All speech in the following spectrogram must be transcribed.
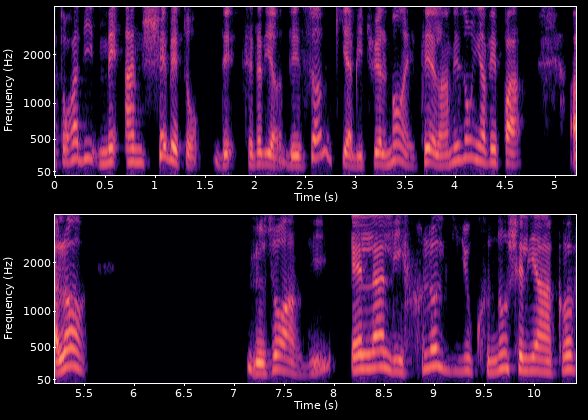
Torah dit Mais c'est-à-dire des hommes qui habituellement étaient à la maison, il n'y avait pas. Alors, le Zohar dit Ella lichlol yukno shel Yaakov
